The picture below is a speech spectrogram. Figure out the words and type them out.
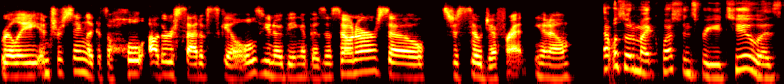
really interesting. Like it's a whole other set of skills, you know, being a business owner. So it's just so different, you know? That was one of my questions for you too, is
